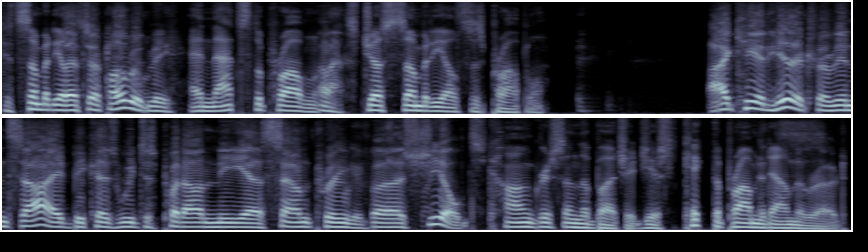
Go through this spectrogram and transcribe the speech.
It's somebody else. That's probably. And that's the problem. Ah. It's just somebody else's problem. I can't hear it from inside because we just put on the uh, soundproof uh, shields. Congress and the budget just kick the problem down the road.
